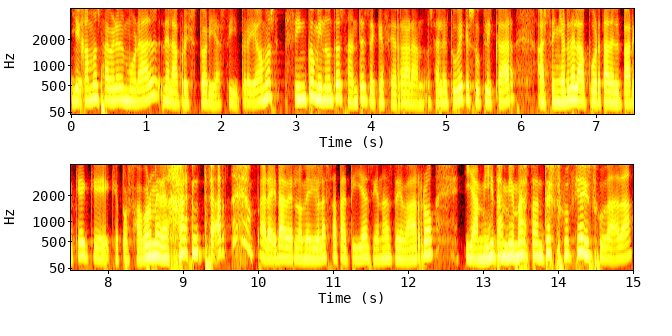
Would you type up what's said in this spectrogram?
Llegamos a ver el mural de la prehistoria, sí, pero llegamos cinco minutos antes de que cerraran. O sea, le tuve que suplicar al señor de la puerta del parque que, que por favor me dejara entrar para ir a verlo. Me vio las zapatillas llenas de barro y a mí también bastante sucia y sudada.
